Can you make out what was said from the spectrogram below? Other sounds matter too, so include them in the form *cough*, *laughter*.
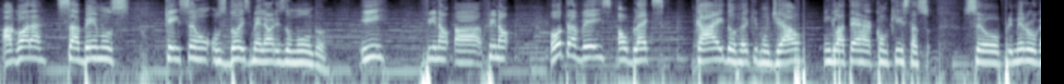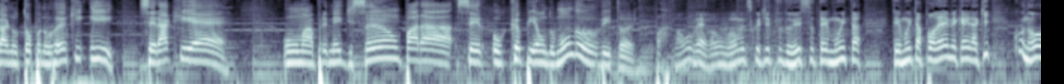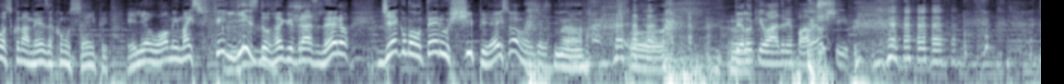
agora sabemos quem são os dois melhores do mundo. E final, uh, final outra vez All Blacks cai do ranking mundial, Inglaterra conquista seu primeiro lugar no topo no ranking e será que é uma premedição para ser o campeão do mundo, Vitor? Vamos ver, vamos, vamos discutir tudo isso. Tem muita, tem muita polêmica ainda aqui. Conosco na mesa, como sempre. Ele é o homem mais feliz do rugby brasileiro, Diego Monteiro Chip. É isso mesmo, Diego? Não. *laughs* o... *laughs* Pelo que o Adrien fala, é o Chip. *laughs*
